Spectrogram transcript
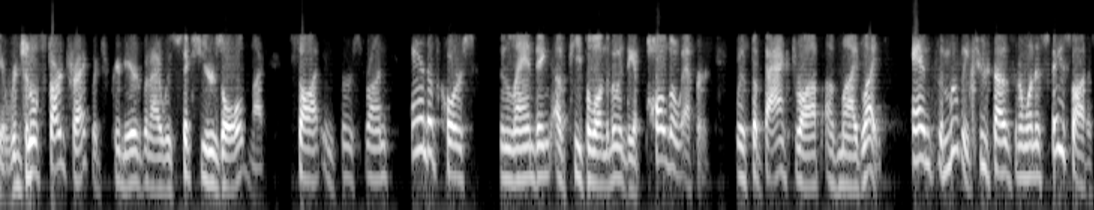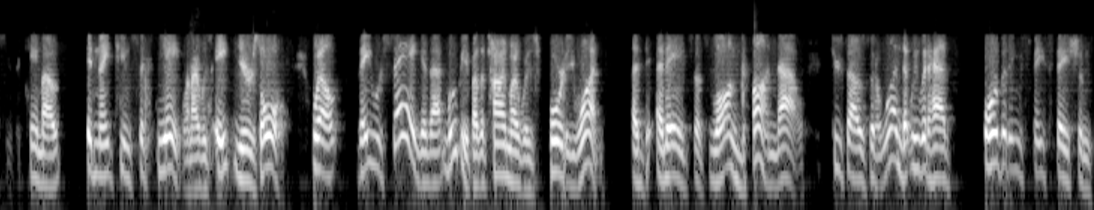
the original Star Trek, which premiered when I was six years old, and I saw it in first run, and of course, the landing of people on the moon. The Apollo effort was the backdrop of my life. And the movie 2001 A Space Odyssey that came out in 1968 when I was eight years old. Well, they were saying in that movie by the time I was 41, an age that's long gone now, 2001, that we would have orbiting space stations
